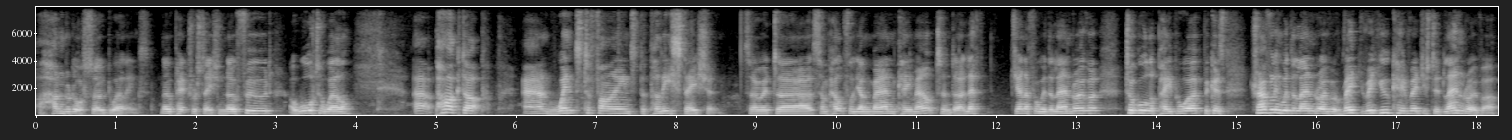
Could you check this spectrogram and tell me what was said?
a hundred or so dwellings. No petrol station, no food, a water well. Uh, parked up and went to find the police station. So it, uh, some helpful young man came out and uh, left Jennifer with the Land Rover, took all the paperwork because travelling with the Land Rover, UK registered Land Rover,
